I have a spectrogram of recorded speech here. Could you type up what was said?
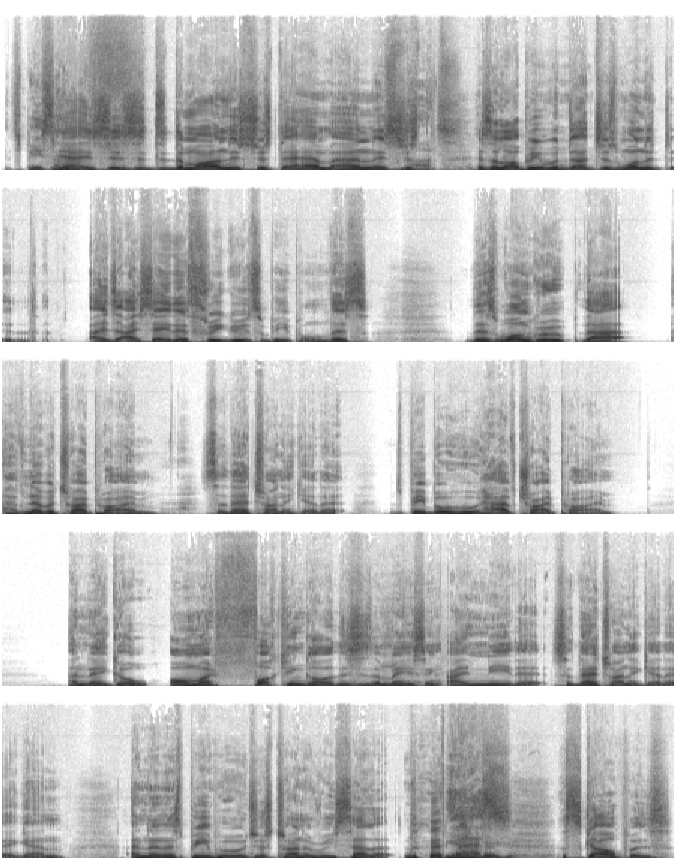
It's based on yeah. It's just the demand is just there, man. It's just Nuts. there's a lot of people that just want to. I, I say there's three groups of people. There's there's one group that have never tried Prime, so they're trying to get it. There's people who have tried Prime, and they go, "Oh my fucking god, this is amazing! I need it." So they're trying to get it again. And then there's people who are just trying to resell it. Yes. scalpers.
